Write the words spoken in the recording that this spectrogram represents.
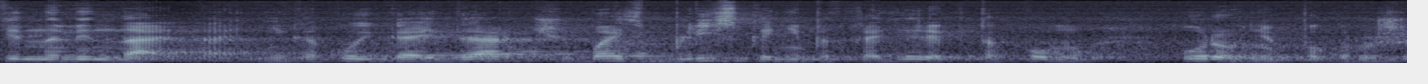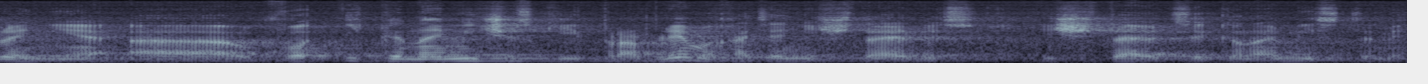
феноменальна. Никакой Гайдар, Чубайс близко не подходили к такому уровню погружения э, в экономические проблемы, хотя они считались и считаются экономистами,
